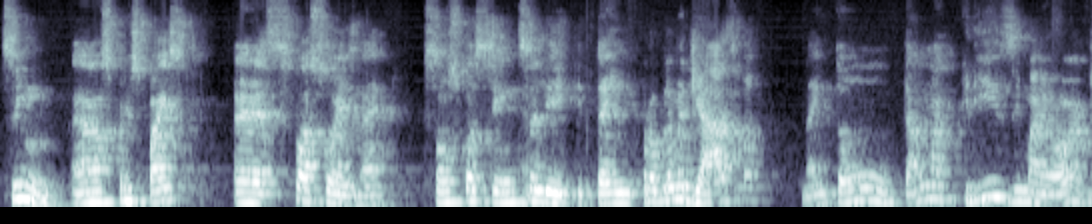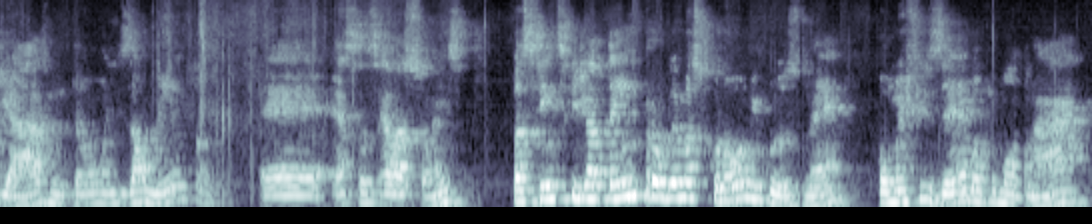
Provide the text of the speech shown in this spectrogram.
Sim, as principais é, situações, né? São os pacientes ali que têm problema de asma, né? Então, está uma crise maior de asma, então eles aumentam é, essas relações. Pacientes que já têm problemas crônicos, né, como efizema pulmonar,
